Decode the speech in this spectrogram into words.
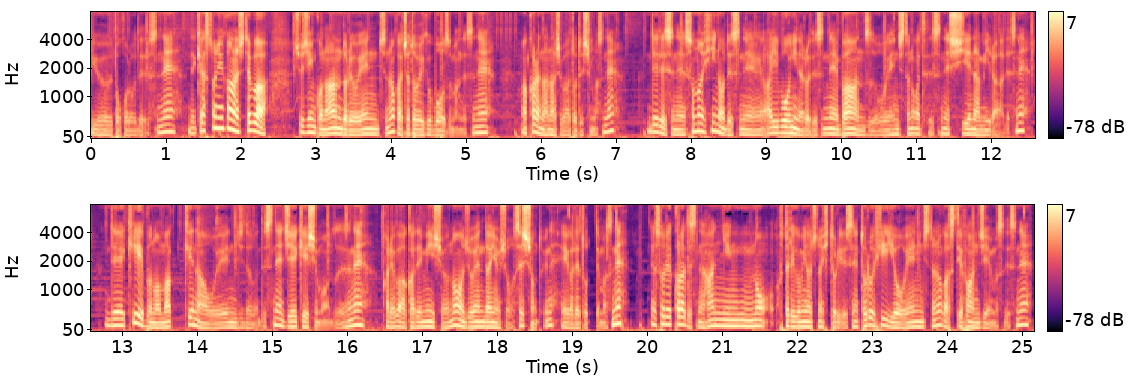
いうところでですね。で、キャストに関しては、主人公のアンドレを演じるのがチャトウィック・ボーズマンですね。まあ、彼の話は後でしますね。でですね、その日のですね、相棒になるですね、バーンズを演じたのがですね、シエナ・ミラーですね。で、警部のマッケナーを演じたのですね、J.K. シモンズですね。彼はアカデミー賞の助演男優賞セッションというね、映画で撮ってますね。で、それからですね、犯人の二人組のうちの一人ですね、トルヒーヨを演じたのがステファン・ジェームスですね。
